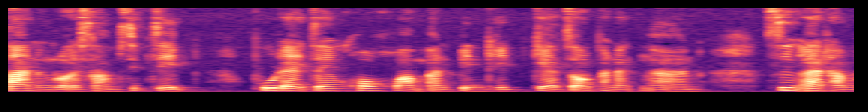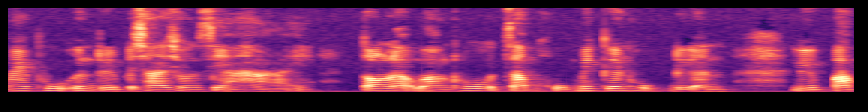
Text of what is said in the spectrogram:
ตรา 137 ผู้ใดแจ้งข้อความอันเป็นเท็จแก่เจ้าพนักงาน ซึ่งอาจทำให้ผู้อื่นหรือประชาชนเสียหาย ต้องระวางโทษจำคุกไม่เกิน 6 เดือน หรือปรับ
